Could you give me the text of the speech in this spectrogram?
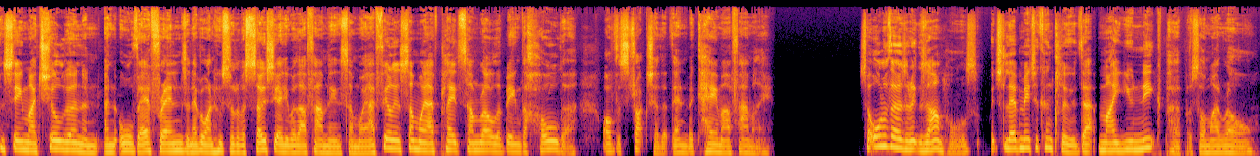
and seeing my children and, and all their friends and everyone who's sort of associated with our family in some way, I feel in some way I've played some role of being the holder of the structure that then became our family. So, all of those are examples which led me to conclude that my unique purpose or my role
